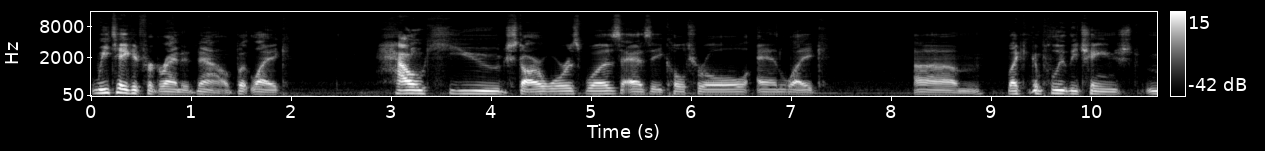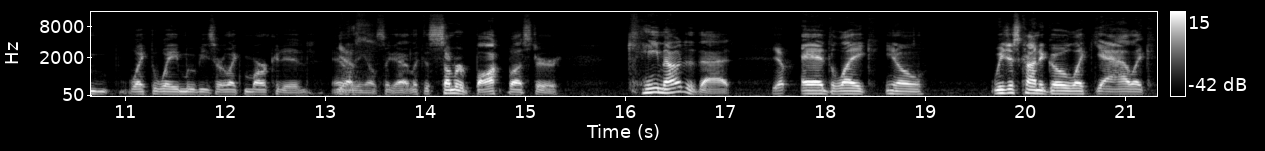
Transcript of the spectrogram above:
we take it for granted now, but like how huge Star Wars was as a cultural and like um like it completely changed like the way movies are like marketed and Yes. everything else like that. Like the summer blockbuster came out of that Yep. and like you know we just kind of go like yeah like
